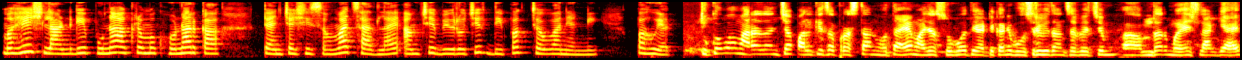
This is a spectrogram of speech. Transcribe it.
महेश लांडगे पुन्हा आक्रमक होणार का? त्यांच्याशी संवाद साधलाय आमचे ब्युरो चीफ दीपक चव्हाण यांनी. पाहूयात. तुकोबा महाराजांच्या पालखीचं प्रस्थान होत आहे. माझ्यासोबत या ठिकाणी भोसरी विधानसभेचे आमदार महेश लांडगे आहेत.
